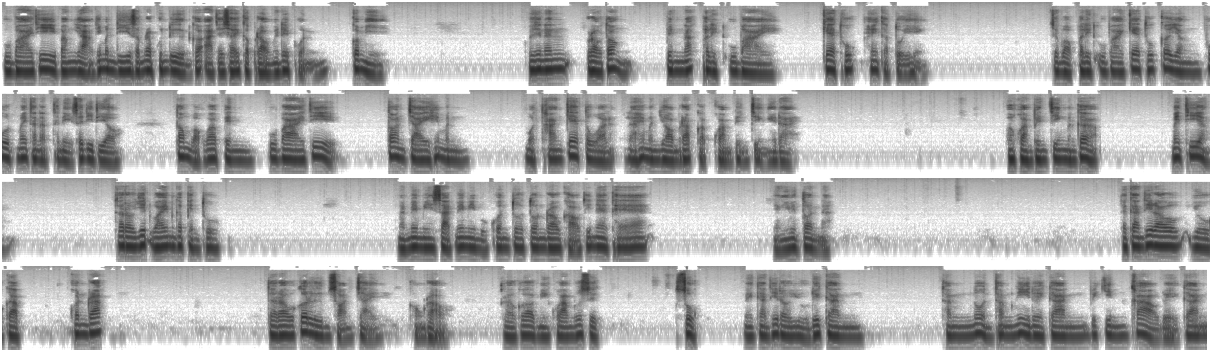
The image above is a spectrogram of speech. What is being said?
อุบายที่บางอย่างที่มันดีสำหรับคนอื่น ก็อาจจะใช้กับเราไม่ได้ผลก็มี เพราะฉะนั้นเราต้อง เป็นนักผลิตอุบาย แก้ทุกข์ให้กับตัวเอง จะบอกผลิตอุบายแก้ทุกข์ก็ยังพูดไม่ถนัดถนีซะดีเดียว ต้องบอกว่าเป็นอุบายที่ต้อนใจให้มันหมดทางแก้ตัวและให้มันยอมรับกับความเป็นจริงให้ได้เพราะความเป็นจริงมันก็ไม่เที่ยง ถ้าเรายึดไว้มันก็เป็นทุกข์ มันไม่มีสัตว์ไม่มีบุคคลตัวตนเราเขาที่แน่แท้ อย่างนี้เป็นต้นนะแต่การที่เราอยู่กับคนรัก แต่เราก็ลืมสอนใจของเรา เราก็มีความรู้สึกสุขในการที่เราอยู่ด้วยกันทำโน่นทำนี่โดยการไปกินข้าวโดยการ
